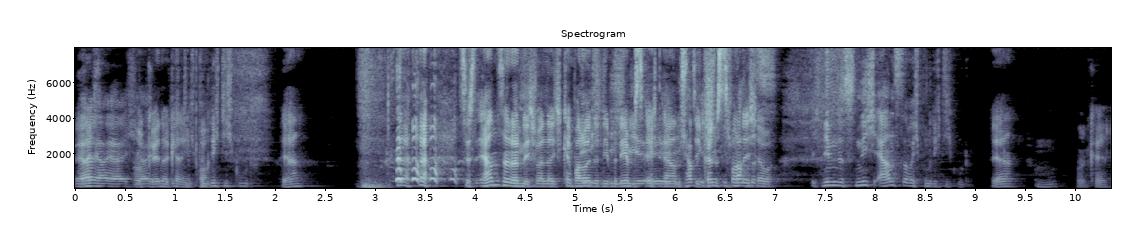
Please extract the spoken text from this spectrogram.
Ja, ja, ja. Ich, ja, Okay, ich, da bin, richtig, ich ich bin richtig gut. Ja? ist das ernst oder nicht? Weil ich kenne ein paar Leute, die Ich- nehmen es ich, echt äh, ernst. ich hab- die ich- können es ich zwar nicht, das- aber. Ich nehme das nicht ernst, aber ich bin richtig gut. Ja, Mhm. okay.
